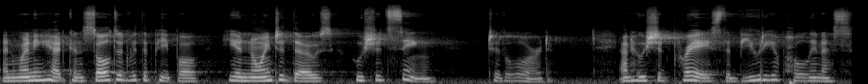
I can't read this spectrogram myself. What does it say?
And when he had consulted with the people, he anointed those who should sing to the Lord and who should praise the beauty of holiness.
